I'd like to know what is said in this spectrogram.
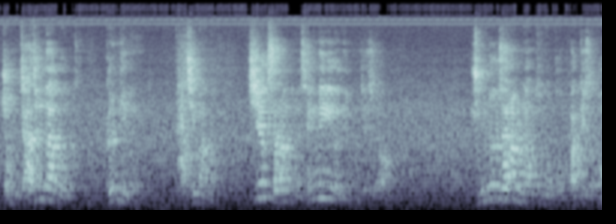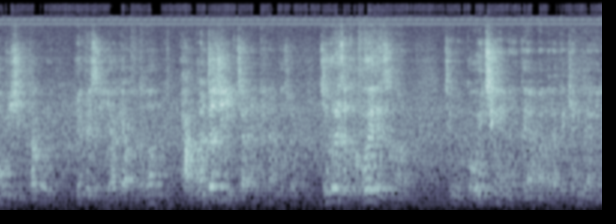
좀 짜증나고 그런 게 다지만 지역 사람들은 생명이 걸린 문제죠. 죽는 사람 놔두놓고 밖에서 보기 싫다고 옆에서 이야기하는 거는 방관자적인 입장이라는 거죠. 저 그래서 그거에 대해서는 지금 고위층에 있는 그 양반들한테 굉장히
